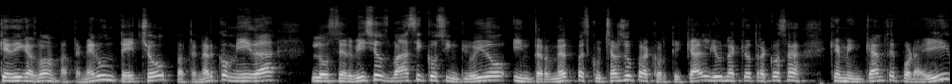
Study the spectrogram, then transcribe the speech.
que digas, bueno, para tener un techo, para tener comida, los servicios básicos, incluido internet para escuchar supracortical y una que otra cosa que me encante por ahí,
